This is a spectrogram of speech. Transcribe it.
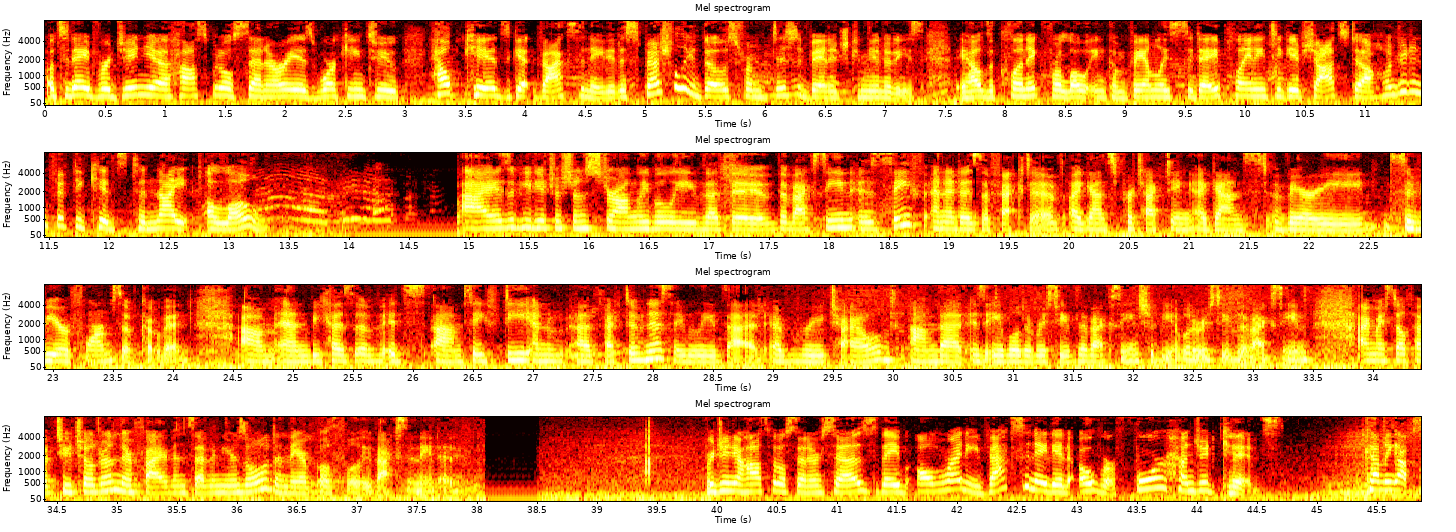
Well, today, Virginia Hospital Center is working to help kids get vaccinated, especially those from disadvantaged communities. They held a clinic for low income families today, planning to give shots to 150 kids tonight alone. I, as a pediatrician, strongly believe that the, the vaccine is safe and it is effective against protecting against very severe forms of COVID. Um, and because of its um, safety and effectiveness, I believe that every child um, that is able to receive the vaccine should be able to receive the vaccine. I myself have two children, they're five and seven years old, and they are both fully vaccinated. Virginia Hospital Center says they've already vaccinated over 400 kids. Coming up.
